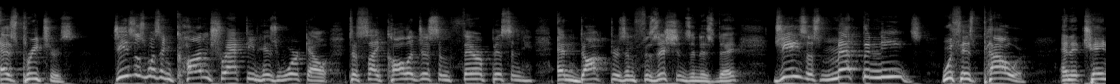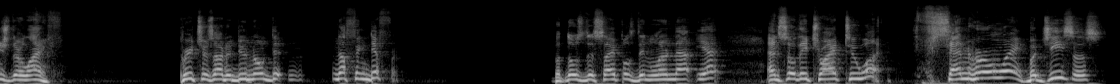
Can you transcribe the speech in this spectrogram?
as preachers. Jesus wasn't contracting his work out to psychologists and therapists and, and doctors and physicians in his day. Jesus met the needs with his power and it changed their life. Preachers are to do no nothing different. But those disciples didn't learn that yet. And so they tried to what? Send her away. But Jesus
